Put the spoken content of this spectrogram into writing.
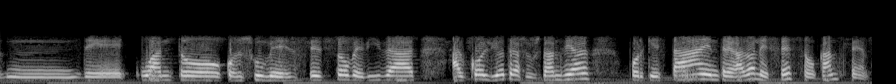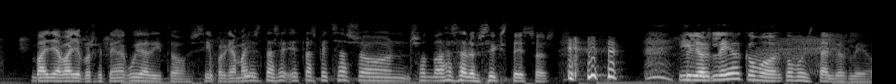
mm, de cuánto consume sexo, bebidas, alcohol y otras sustancias, porque está entregado al exceso, cáncer. Vaya, vaya, pues que tenga cuidadito. Sí, porque además estas, estas fechas son, son dadas a los excesos. ¿Y los leo? ¿Cómo, ¿Cómo están los leo?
